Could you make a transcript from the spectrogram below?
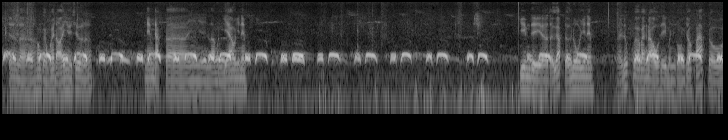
Cho nên là không cần phải đợi như hồi xưa nữa. Anh em đặt à, là mình giao nha anh em. Chim thì tự gấp tự nuôi nha anh em. Lúc ban đầu thì mình còn cho pháp đồ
